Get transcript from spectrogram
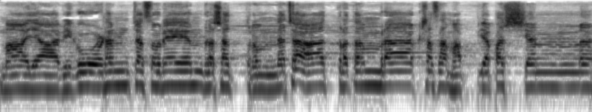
मायाविगूढम् च सुरेन्द्रशत्रुम् न चात्र तम् राक्षसमप्यपश्यन्।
